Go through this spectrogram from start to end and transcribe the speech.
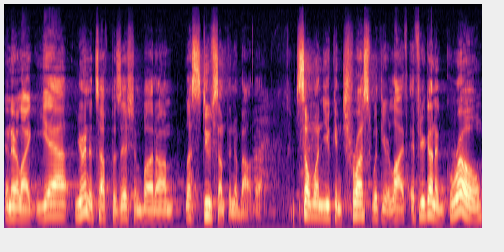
And they're like, yeah, you're in a tough position, but um, let's do something about that. Someone you can trust with your life. If you're going to grow,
